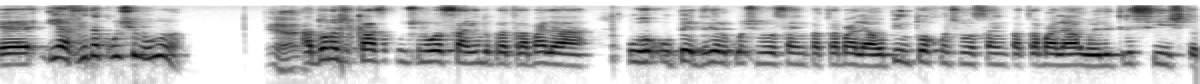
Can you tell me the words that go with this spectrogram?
É, e a vida continua. É. A dona de casa continua saindo para trabalhar, o, o, pedreiro continua saindo para trabalhar, o pintor continua saindo para trabalhar, o eletricista.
